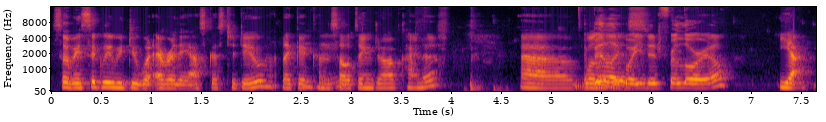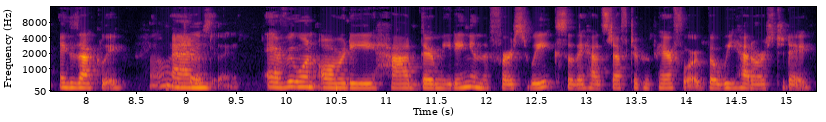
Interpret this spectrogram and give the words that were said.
So basically, we do whatever they ask us to do, like a Mhm. consulting job, kind of. Uh, A well, bit it like what you did for L'Oreal. Yeah, exactly. Oh, And- everyone already had their meeting in the first week, so they had stuff to prepare for, but we had ours today.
